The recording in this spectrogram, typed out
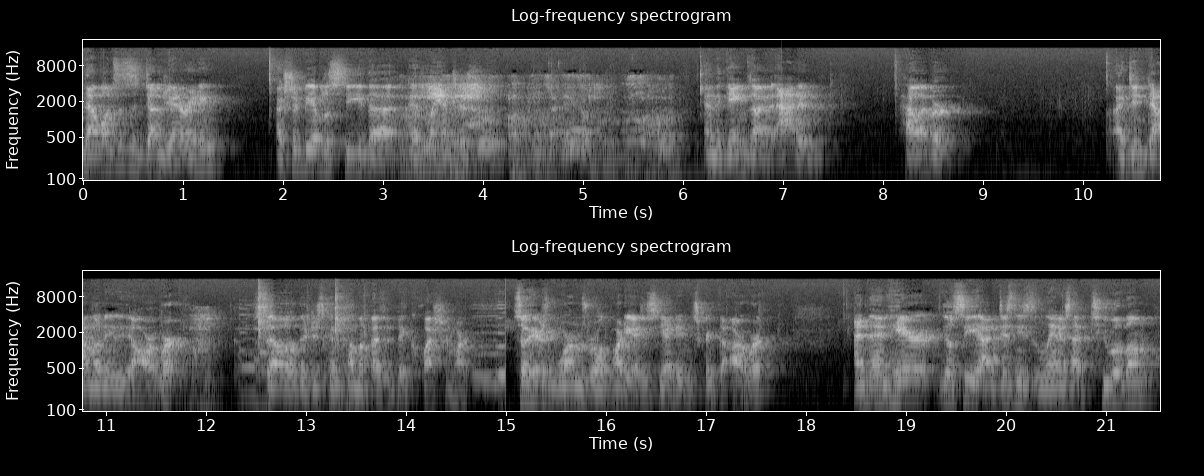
Now once this is done generating, I should be able to see the Atlantis and the games I've added. However, I didn't download any of the artwork, so they're just gonna come up as a big question mark. So here's Worms World Party. As you see, I didn't scrape the artwork. And then here, you'll see I have Disney's Atlantis I have two of them.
